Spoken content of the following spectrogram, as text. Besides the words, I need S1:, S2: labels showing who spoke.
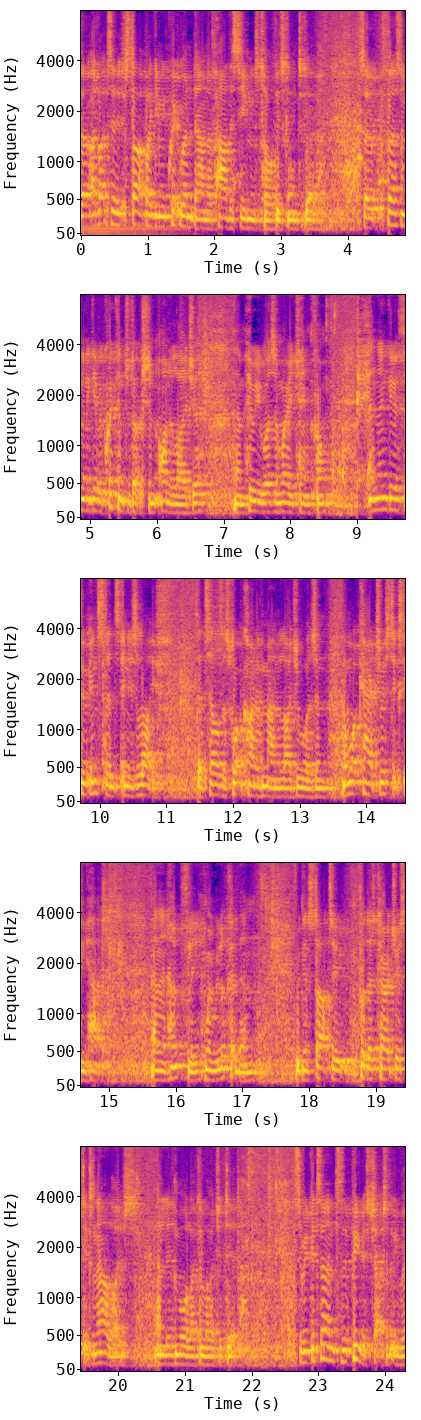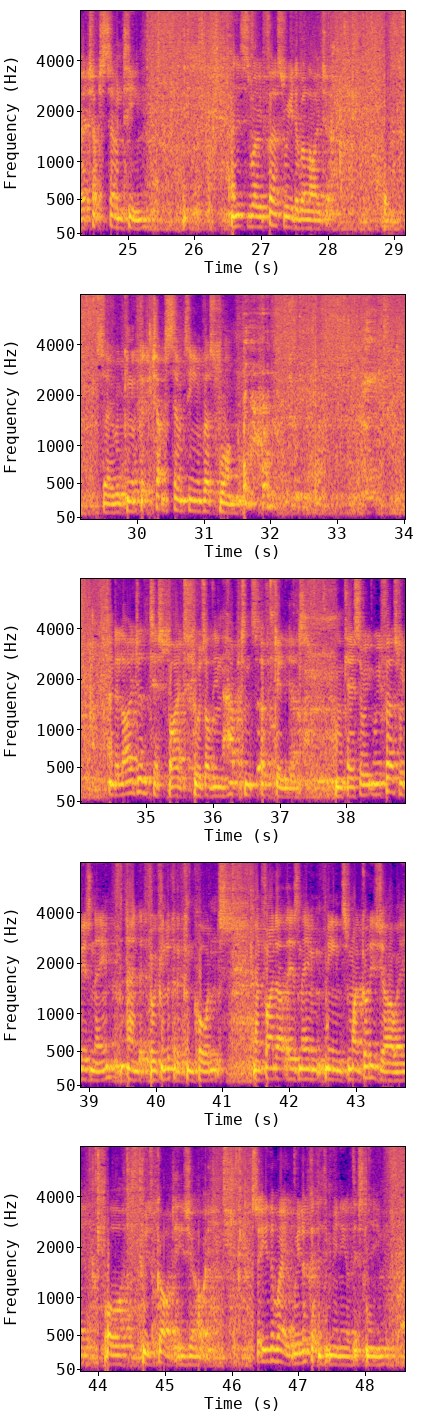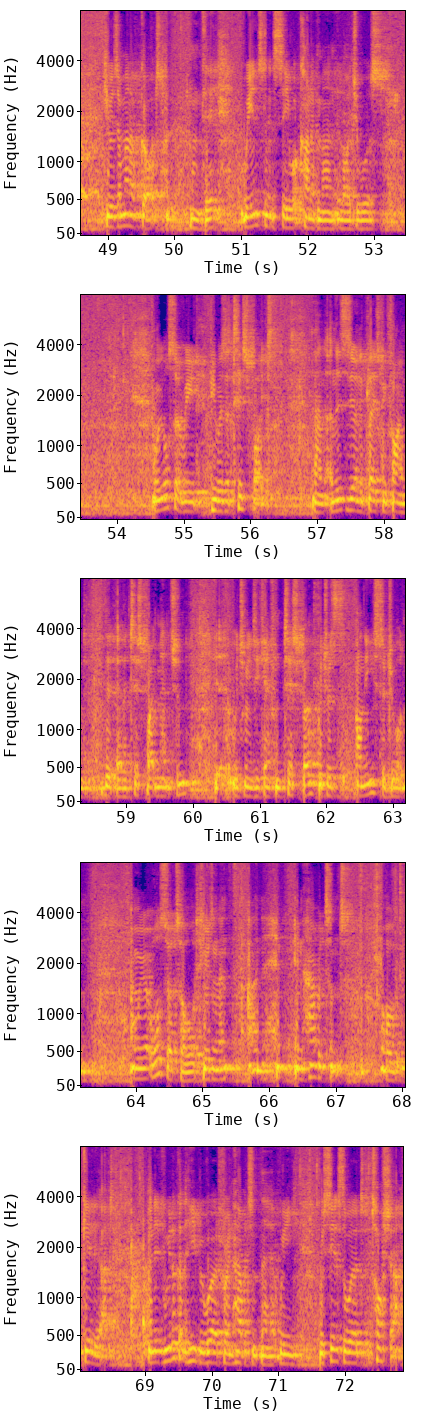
S1: So I'd like to start by giving a quick rundown of how this evening's talk is going to go. So first I'm going to give a quick introduction on Elijah, um, who he was and where he came from, and then go through incidents in his life that tells us what kind of man Elijah was and, and what characteristics he had. And then hopefully when we look at them, we can start to put those characteristics in our lives and live more like Elijah did. So we could turn to the previous chapter that we read, chapter 17, and this is where we first read of Elijah. So we can look at chapter 17, verse 1. And Elijah the Tishbite, who was of the inhabitants of Gilead. Okay, so we, we first read his name, and we can look at a concordance and find out that his name means My God is Yahweh, or Whose God is Yahweh. So either way, we look at the meaning of this name. He was a man of God. Okay, we instantly see what kind of man Elijah was. And we also read he was a Tishbite. And, and, this is the only place we find the uh, Tishbite mentioned, which means he came from Tishba, which was on the east of Jordan. And we are also told he was an, an inhabitant of Gilead. And if we look at the Hebrew word for inhabitant there, we, we see it's the word tosha,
